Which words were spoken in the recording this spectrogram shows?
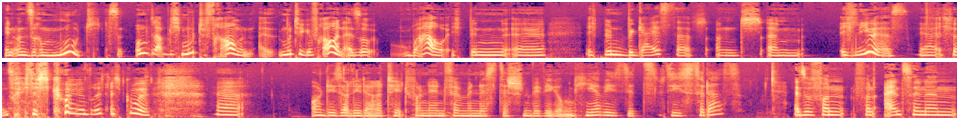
in unserem Mut. Das sind unglaublich mutige Frauen, äh, mutige Frauen. Also wow, ich bin, äh, ich bin begeistert und ähm, ich liebe es. Ja, ich finde es richtig cool, ich richtig cool. Ja. Und die Solidarität von den feministischen Bewegungen hier, wie siehst du das? Also von, von einzelnen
